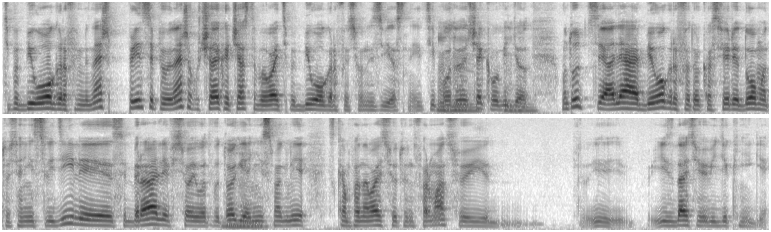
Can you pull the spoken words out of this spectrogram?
типа биографами, знаешь, в принципе, знаешь, у человека часто бывает типа биограф, если он известный, и, типа uh-huh, вот этот человек его ведет. Uh-huh. Ну тут а биографы только в сфере дома, то есть они следили, собирали все, и вот в итоге uh-huh. они смогли скомпоновать всю эту информацию и, и, и издать ее в виде книги.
